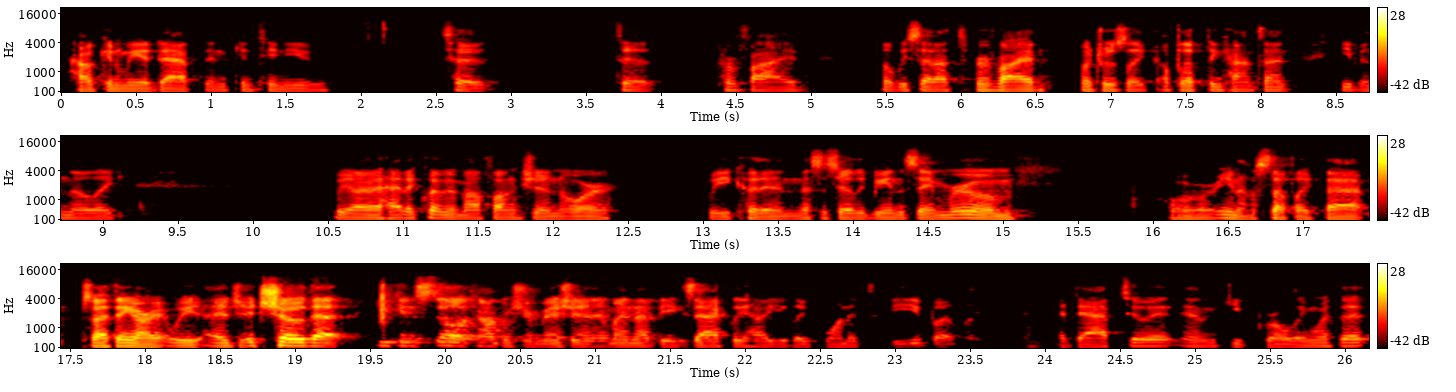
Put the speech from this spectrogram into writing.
How can we adapt and continue to to provide what we set out to provide, which was like uplifting content, even though like we had equipment malfunction or we couldn't necessarily be in the same room or you know stuff like that. So i think all right we it showed that you can still accomplish your mission. It might not be exactly how you like want it to be but like adapt to it and keep rolling with it.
